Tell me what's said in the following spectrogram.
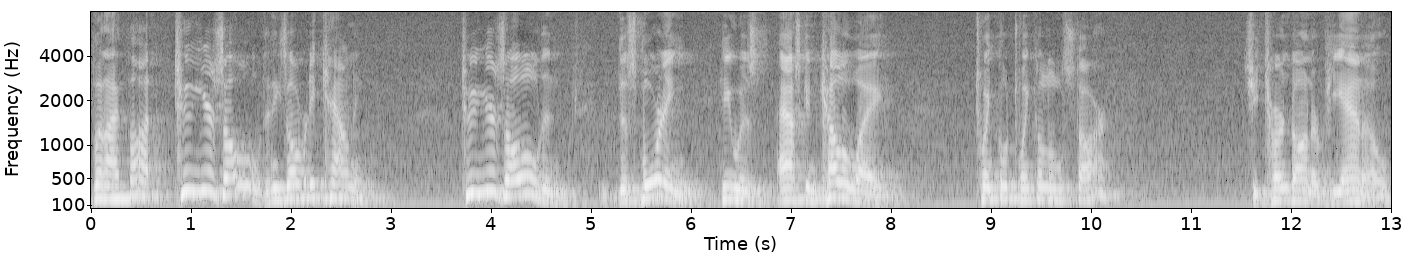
But I thought, two years old, and he's already counting. Two years old, and this morning he was asking Callaway, Twinkle, twinkle, little star. She turned on her piano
